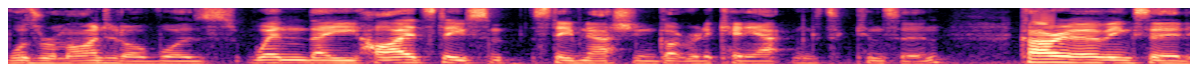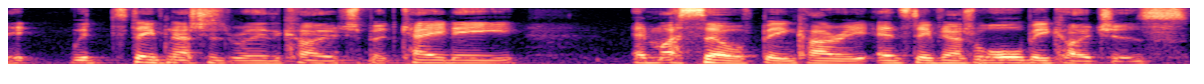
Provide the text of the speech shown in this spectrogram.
was reminded of, was when they hired Steve Steve Nash and got rid of Kenny Atkinson. Kyrie Irving said, "With Steve Nash isn't really the coach, but KD and myself being Kyrie and Steve Nash will all be coaches."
